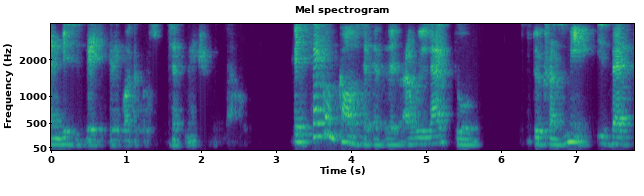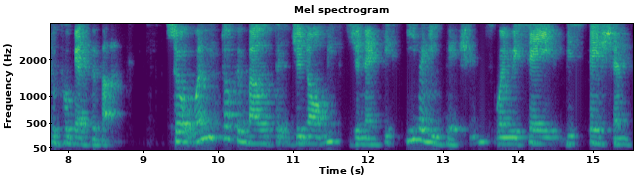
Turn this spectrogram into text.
and this is basically what I was just mentioning now. The second concept that I would like to, to transmit is that to forget the bulk. So when we talk about genomics, genetics, even in patients, when we say this patient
